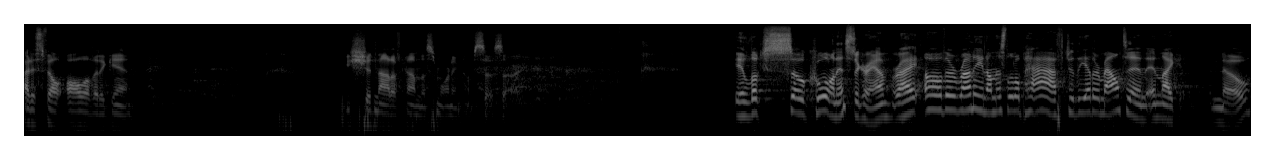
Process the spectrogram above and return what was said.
I just felt all of it again. You should not have come this morning. I'm so sorry. It looked so cool on Instagram, right? Oh, they're running on this little path to the other mountain. And, like, no,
